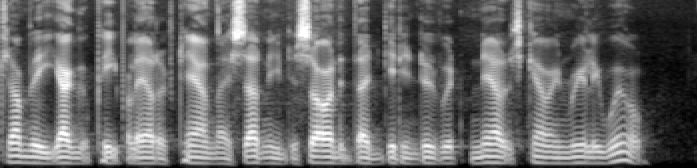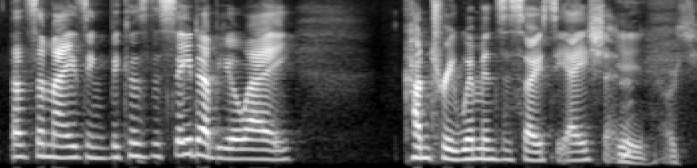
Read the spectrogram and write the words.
some of the younger people out of town they suddenly decided they'd get into it. And now it's going really well. That's amazing because the CWA Country Women's Association Yeah, was-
